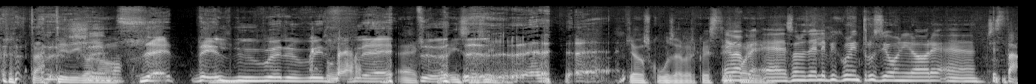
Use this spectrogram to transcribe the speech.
tanti dicono Sette il numero perfetto. Ecco, visto, sì. Chiedo scusa per questi. Eh, vabbè, Poi... eh, sono delle piccole intrusioni, Lore, eh, ci sta.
